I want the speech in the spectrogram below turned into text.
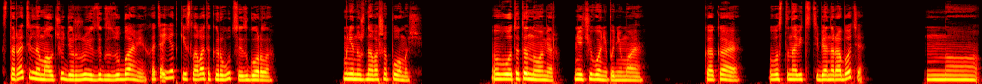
Старательно молчу, держу язык за зубами, хотя едкие слова так и рвутся из горла. Мне нужна ваша помощь. Вот это номер. Ничего не понимаю. Какая? Восстановить тебя на работе? Но...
